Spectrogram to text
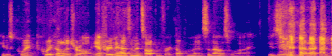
he was quick, quick on the draw. Yeah, Freedman hasn't been talking for a couple minutes, so that was why he's Yeah. getting that active.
